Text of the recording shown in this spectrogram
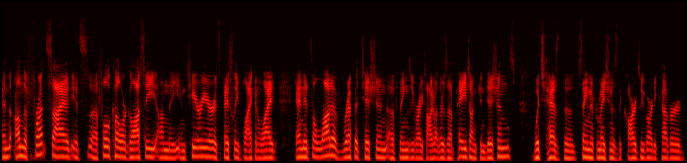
And on the front side, it's uh, full color glossy. On the interior, it's basically black and white. And it's a lot of repetition of things we've already talked about. There's a page on conditions, which has the same information as the cards we've already covered.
